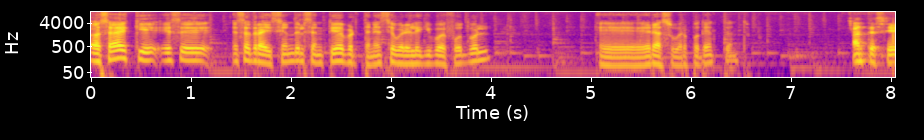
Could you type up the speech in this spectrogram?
o sea, es que ese, esa tradición del sentido de pertenencia por el equipo de fútbol eh, era súper potente antes, Antes sí,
